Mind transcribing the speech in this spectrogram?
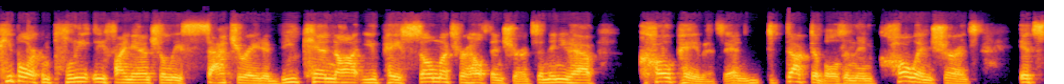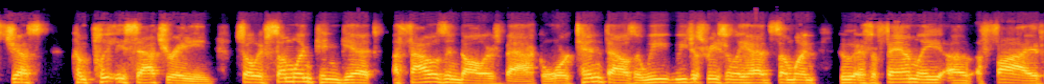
people are completely financially saturated. You cannot, you pay so much for health insurance, and then you have co-payments and deductibles and then co-insurance. It's just completely saturating. So if someone can get a thousand dollars back or ten thousand, we we just recently had someone who has a family of, of, five.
